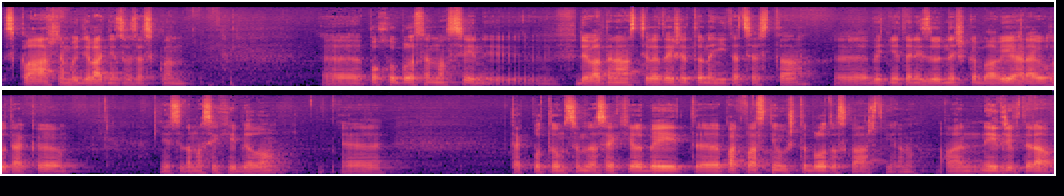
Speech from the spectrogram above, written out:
sklář nebo dělat něco se sklem. Eh, pochopil jsem asi v 19 letech, že to není ta cesta. Byť mě tenis do dneška baví a hraju ho, tak něco tam asi chybělo tak potom jsem zase chtěl být, eh, pak vlastně už to bylo to sklářství, ano. Ale nejdřív teda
